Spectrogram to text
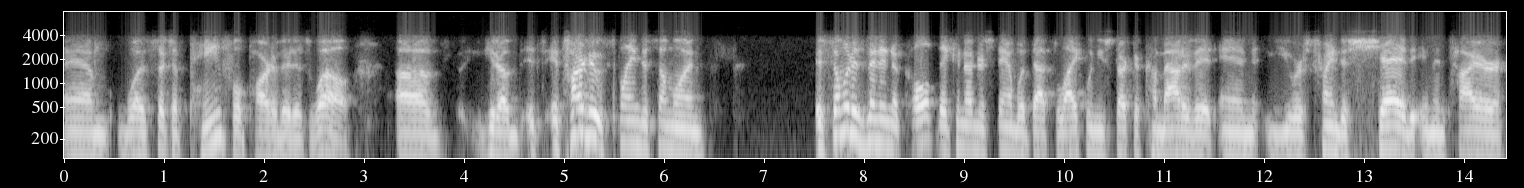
and was such a painful part of it as well. Uh, you know, it's, it's hard to explain to someone – if someone has been in a cult, they can understand what that's like when you start to come out of it and you are trying to shed an entire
